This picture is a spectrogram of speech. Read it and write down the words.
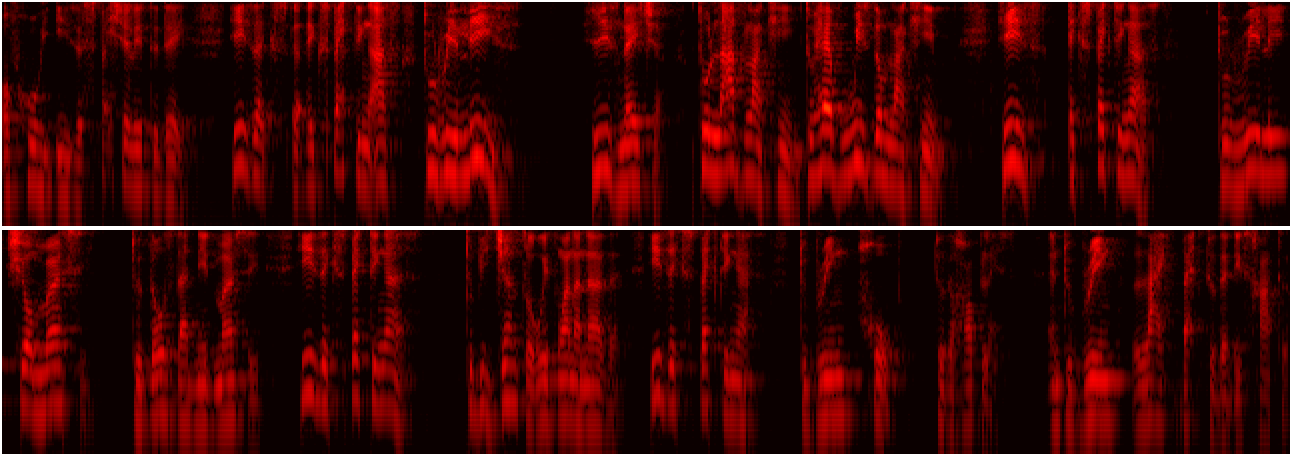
of who he is, especially today. He's ex- expecting us to release his nature, to love like him, to have wisdom like him. He's expecting us to really show mercy to those that need mercy. He's expecting us to be gentle with one another. He's expecting us to bring hope to the hopeless and to bring life back to the disheartened.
